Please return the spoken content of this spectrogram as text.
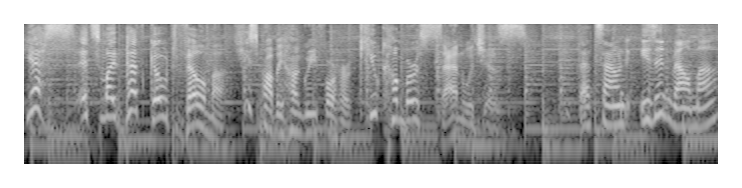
Yes, it's my pet goat Velma. She's probably hungry for her cucumber sandwiches. That sound isn't Velma.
